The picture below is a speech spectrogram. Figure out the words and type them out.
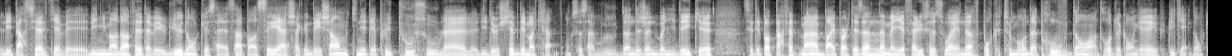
les partiels qui avaient, les mi-mandats en fait avaient eu lieu, donc ça, a passé à chacune des chambres qui n'étaient plus tout sous le leadership démocrate. Donc ça, ça vous donne déjà une bonne idée que c'était pas parfaitement bipartisan, mais il a fallu que ce soit enough pour que tout le monde approuve, dont entre autres le Congrès républicain. Donc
